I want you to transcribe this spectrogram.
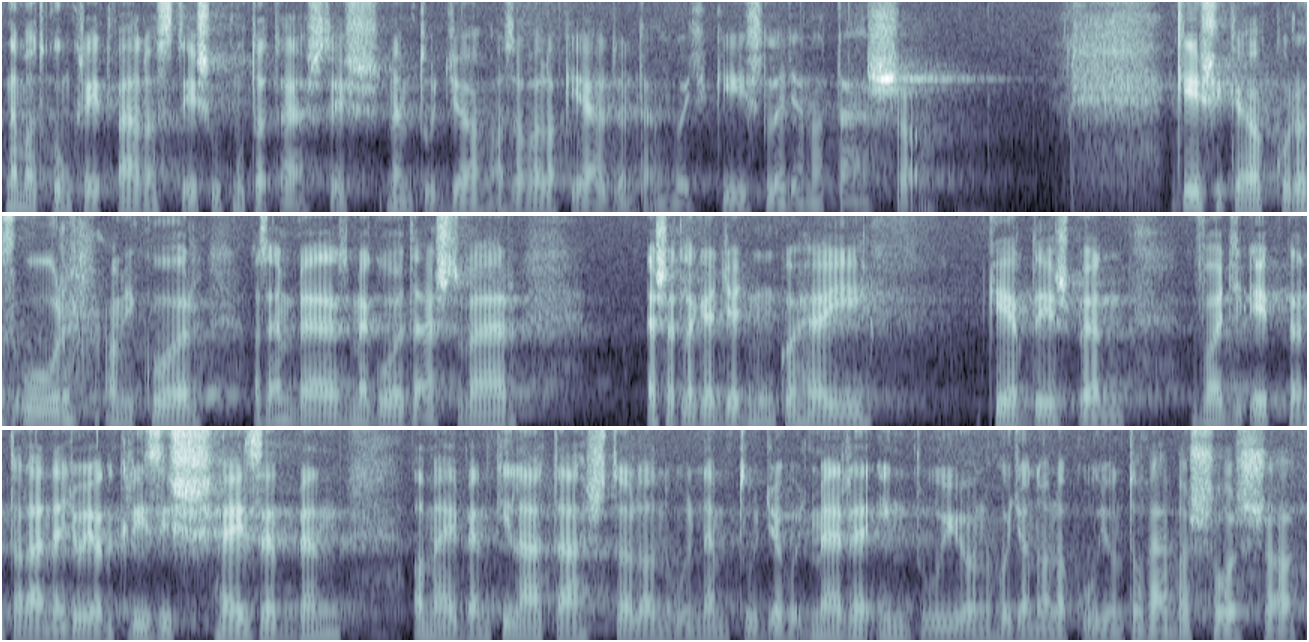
nem ad konkrét választ és útmutatást, és nem tudja az a valaki eldönteni, hogy ki is legyen a társa? Késik-e akkor az Úr, amikor az ember megoldást vár, esetleg egy-egy munkahelyi kérdésben, vagy éppen talán egy olyan krízis helyzetben, amelyben kilátástalanul nem tudja, hogy merre induljon, hogyan alakuljon tovább a sorsa,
